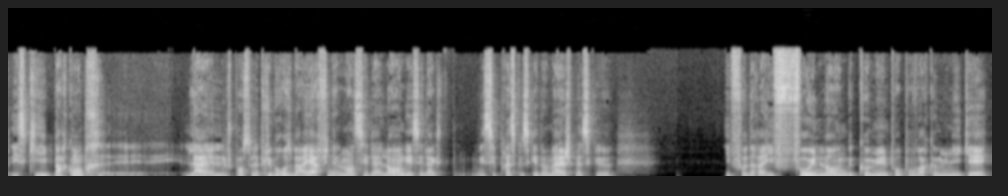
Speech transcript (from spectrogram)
Et ce qui, par contre, euh, là, je pense que la plus grosse barrière, finalement, c'est la langue, et c'est là, et c'est presque ce qui est dommage parce que il faudrait, il faut une langue commune pour pouvoir communiquer.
